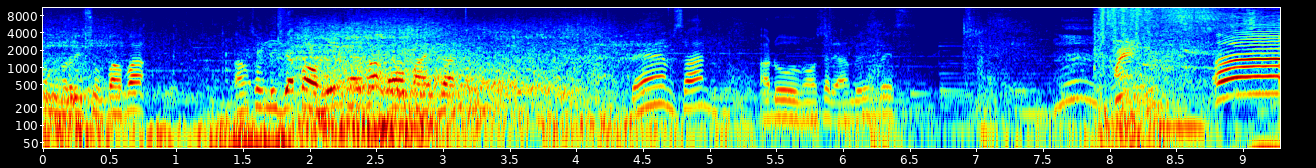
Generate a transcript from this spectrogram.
Oh, ngeri sumpah pak. Langsung dijatuhin ya pak. Oh my god. Damn son. Aduh nggak usah diambil please. Ah.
